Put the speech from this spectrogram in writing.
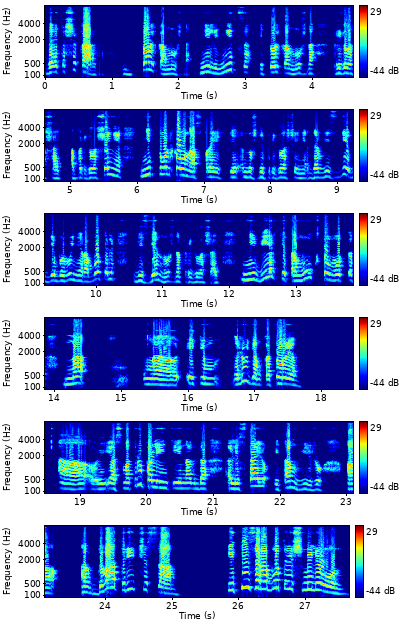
Да это шикарно. Только нужно не лениться и только нужно приглашать. А приглашение не только у нас в проекте нужны приглашения, да везде, где бы вы ни работали, везде нужно приглашать. Не верьте тому, кто вот на э, этим людям, которые а, я смотрю по ленте иногда, листаю и там вижу. А, 2-3 а часа и ты заработаешь миллион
